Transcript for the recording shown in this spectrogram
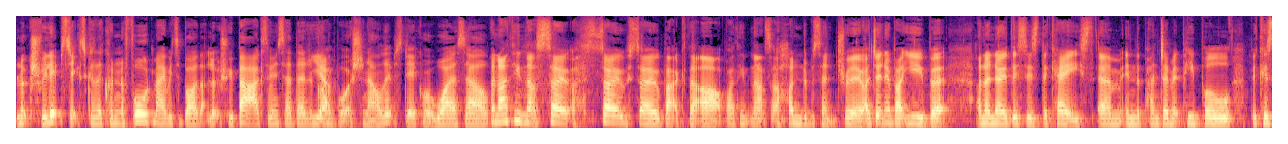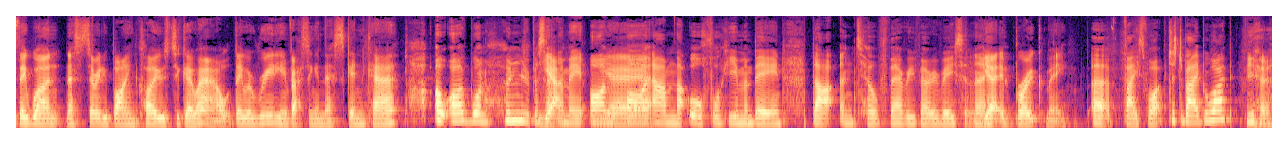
luxury lipsticks because they couldn't afford maybe to buy that luxury bag, so instead they'd Yeah. gone and bought a Chanel lipstick or a YSL. And I think that's so so so back that up. I think that's hundred percent true. I don't know about you, but and I know this is the case. Um, in the pandemic, people because they weren't necessarily buying clothes to go out, they were really investing in their skincare. Oh, I one hundred percent. Yeah. I mean, I'm Yeah, I am that awful human being that until very very recently. Yeah, it broke me. uh, face wipe, just a baby wipe. Yeah.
